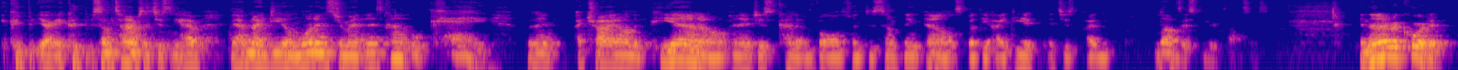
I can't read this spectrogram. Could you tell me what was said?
it could be, yeah, it could be, sometimes it's just you have you have an idea on one instrument and it's kind of okay, but then I try it on the piano and it just kind of evolves into something else. But the idea, it just, I love this weird process. And then I record it.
